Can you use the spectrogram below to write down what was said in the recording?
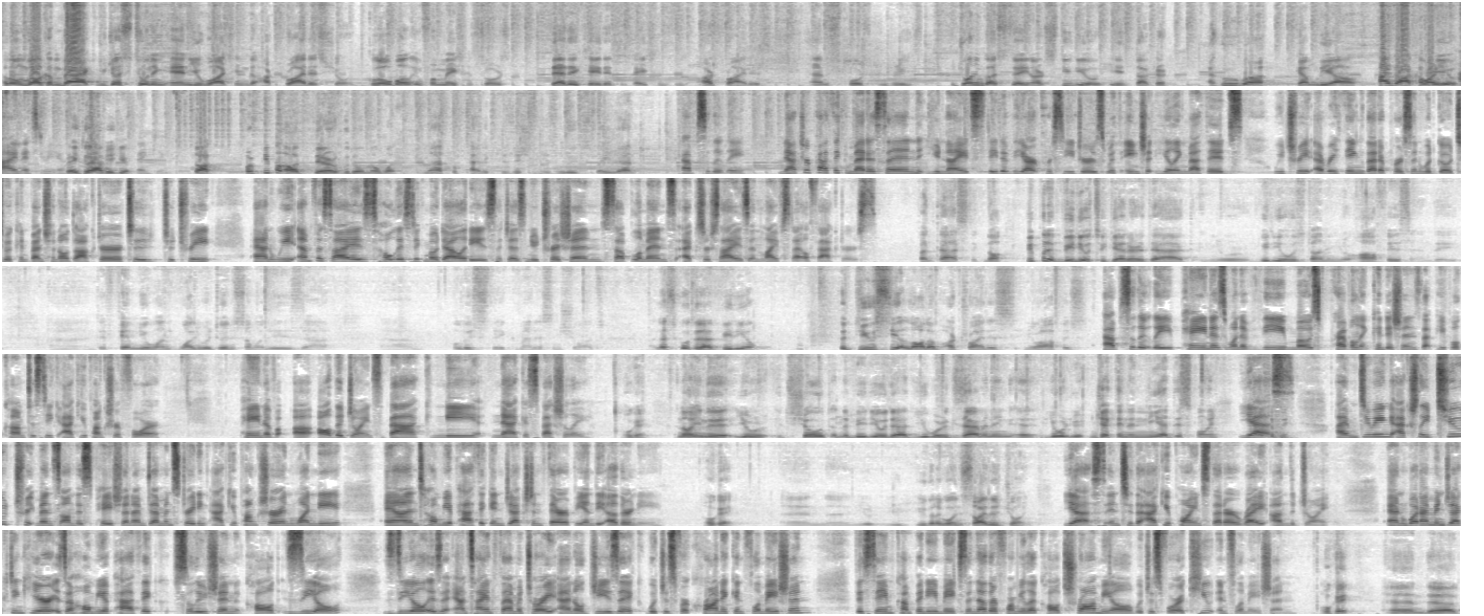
Hello and welcome back. You're just tuning in. You're watching the Arthritis Show, a global information source dedicated to patients with arthritis and sports injuries. Joining us today in our studio is Dr. Ahuva Gamliel. Hi, Doc. How are you? Hi, nice to meet you. Great to have you here. Thank you. Doc, for people out there who don't know what an naturopathic physician is, will you explain that? Absolutely. Naturopathic medicine unites state of the art procedures with ancient healing methods. We treat everything that a person would go to a conventional doctor to, to treat, and we emphasize holistic modalities such as nutrition, supplements, exercise, and lifestyle factors. Fantastic. No, we put a video together that your video was done in your office, and they uh, they filmed you one, while you were doing some of these uh, um, holistic medicine shots. Let's go to that video. So, do you see a lot of arthritis in your office? Absolutely. Pain is one of the most prevalent conditions that people come to seek acupuncture for. Pain of uh, all the joints, back, knee, neck, especially. Okay. Now, in the you it showed in the video that you were examining, uh, you were injecting the knee at this point. Yes, possibly? I'm doing actually two treatments on this patient. I'm demonstrating acupuncture in one knee and homeopathic injection therapy in the other knee. Okay. And uh, you, you, you're going to go inside the joint. Yes, into the acupoints that are right on the joint. And what I'm injecting here is a homeopathic solution called Zeel. Zeel is an anti-inflammatory analgesic, which is for chronic inflammation. The same company makes another formula called Traumeel, which is for acute inflammation. Okay. And uh,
